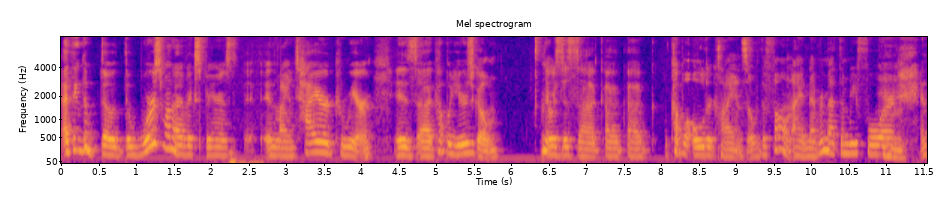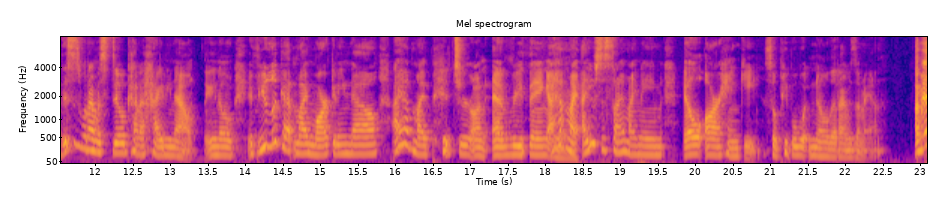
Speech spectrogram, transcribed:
I think the the, the worst one I've experienced in my entire career is a couple years ago there was this uh, a, a couple older clients over the phone. I had never met them before, mm. and this is when I was still kind of hiding out. You know, if you look at my marketing now, I have my picture on everything. I yeah. have my. I used to sign my name L R Hanke, so people wouldn't know that I was a man. I mean,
